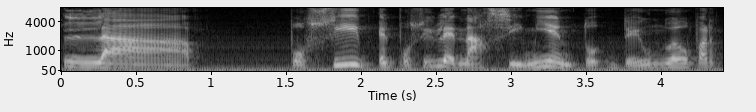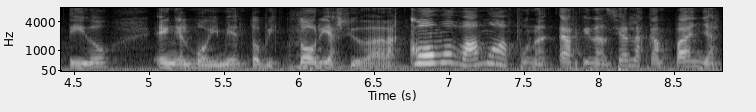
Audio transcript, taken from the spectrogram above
la el posible nacimiento de un nuevo partido en el movimiento Victoria Ciudadana. ¿Cómo vamos a financiar las campañas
